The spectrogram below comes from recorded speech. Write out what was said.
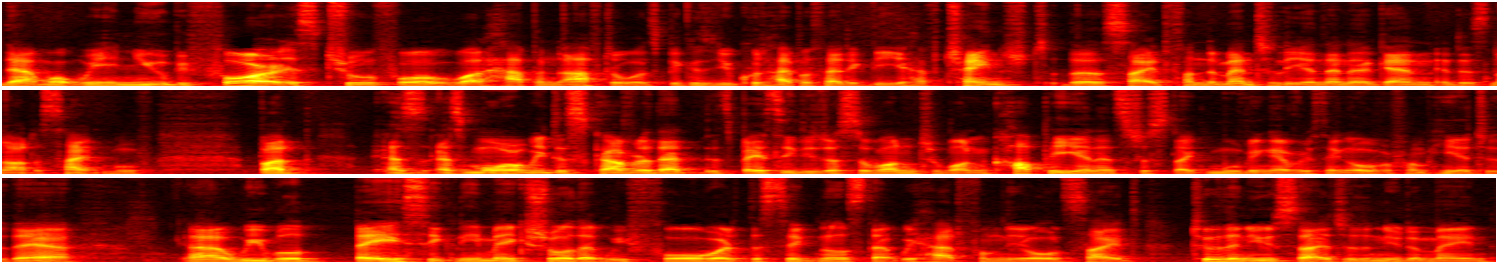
that what we knew before is true for what happened afterwards because you could hypothetically have changed the site fundamentally and then again it is not a site move. But as, as more we discover that it's basically just a one-to-one copy and it's just like moving everything over from here to there uh, we will basically make sure that we forward the signals that we had from the old site to the new site to the new domain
